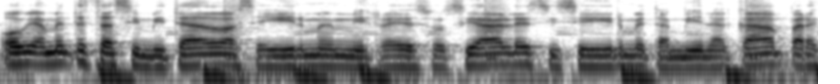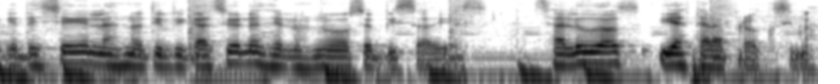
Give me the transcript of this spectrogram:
Obviamente estás invitado a seguirme en mis redes sociales y seguirme también acá para que te lleguen las notificaciones de los nuevos episodios. Saludos y hasta la próxima.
